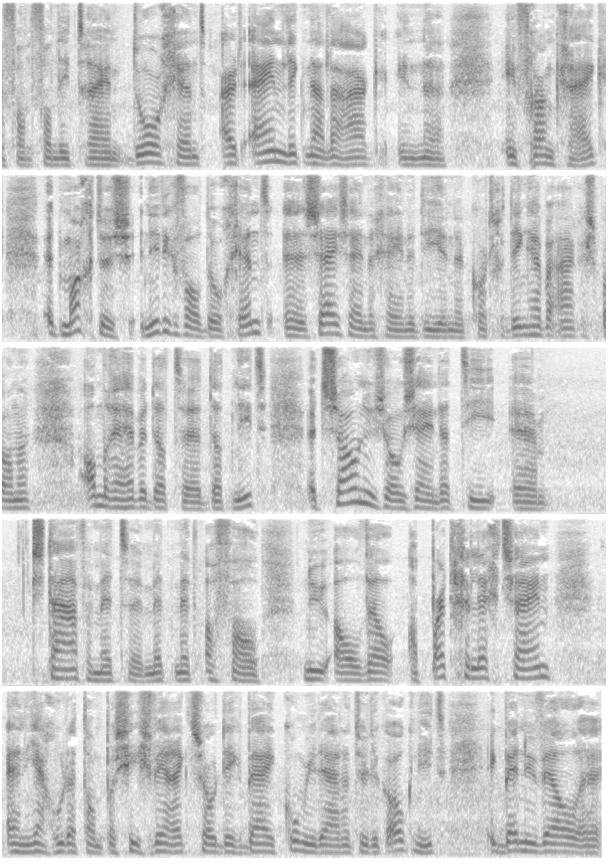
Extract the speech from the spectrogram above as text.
van, van die trein door Gent. Uiteindelijk naar de Haak in, in Frankrijk. Het mag dus in ieder geval door Gent. zij zijn degene die een kort geding hebben aangespannen. Anderen hebben dat, dat niet. Het zou nu zo zijn dat die staven met, met, met afval nu al wel apart gelegd zijn. En ja, hoe dat dan precies werkt, zo dichtbij kom je daar natuurlijk ook niet. Ik ben nu wel uh,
